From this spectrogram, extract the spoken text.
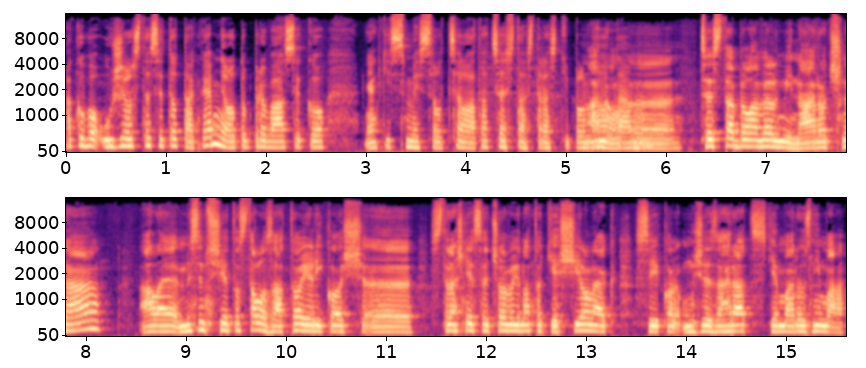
a Kubo, užil jste si to také? Mělo to pro vás jako nějaký smysl, celá ta cesta plná ano, tam? cesta byla velmi náročná, ale myslím si, že to stalo za to, jelikož e, strašně se člověk na to těšil, jak si může zahrát s těma různýma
